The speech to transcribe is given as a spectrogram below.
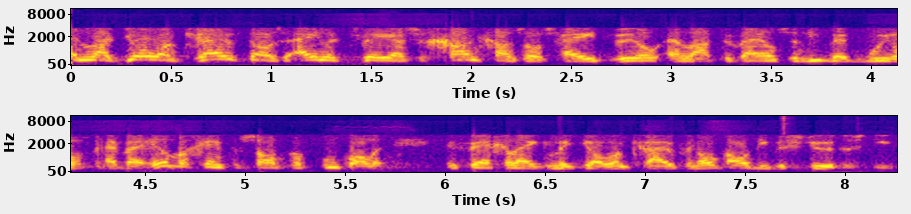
En laat Johan Cruijff nou eens eindelijk twee jaar zijn gang gaan zoals hij het wil. En laten wij ons er niet mee bemoeien, want we hebben helemaal geen verstand van voetballen... in vergelijking met Johan Cruijff en ook al die bestuurders niet.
